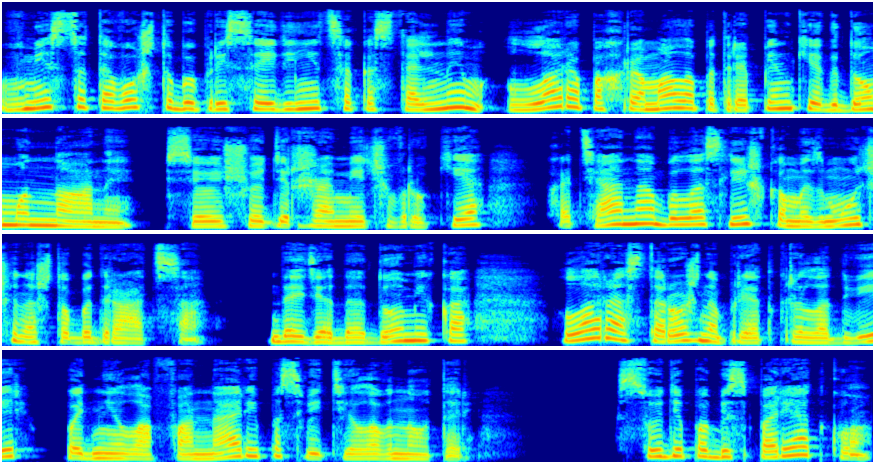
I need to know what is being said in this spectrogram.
Вместо того, чтобы присоединиться к остальным, Лара похромала по тропинке к дому Наны, все еще держа меч в руке, хотя она была слишком измучена, чтобы драться. Дойдя до домика, Лара осторожно приоткрыла дверь, подняла фонарь и посветила внутрь. Судя по беспорядку,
